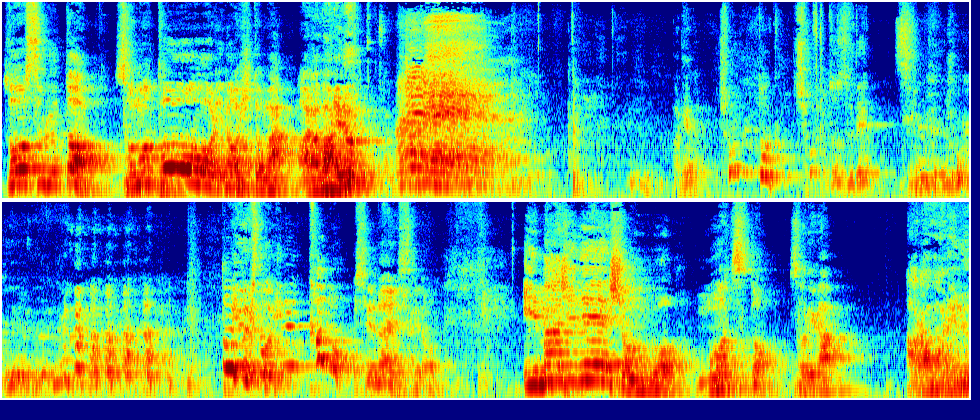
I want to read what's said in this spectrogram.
そうするとその通りの人が現れるあれちょっとちょっとずれずれ という人いるかもしれないですけどイマジネーションを持つとそれが現れる。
